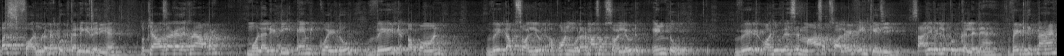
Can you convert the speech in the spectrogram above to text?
बस फॉर्मूले में पुट करने की देरी है। तो क्या हो जाएगा देखो यहाँ पर molality M equal to weight upon weight of solute upon molar mass of solute into weight और you can say mass of solvent in KG. सारी वैल्यू पुट कर लेते हैं। वेट कितना है?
